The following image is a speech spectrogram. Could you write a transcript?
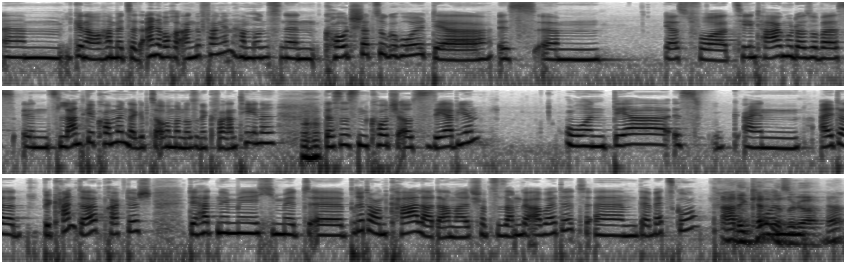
ähm, genau, haben jetzt seit einer Woche angefangen, haben uns einen Coach dazu geholt, der ist ähm, erst vor zehn Tagen oder sowas ins Land gekommen. Da gibt es ja auch immer nur so eine Quarantäne. Das ist ein Coach aus Serbien. Und der ist ein alter Bekannter praktisch. Der hat nämlich mit äh, Britta und Carla damals schon zusammengearbeitet, ähm, der Wetzko. Ah, den kennen wir Und- sogar, ja.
